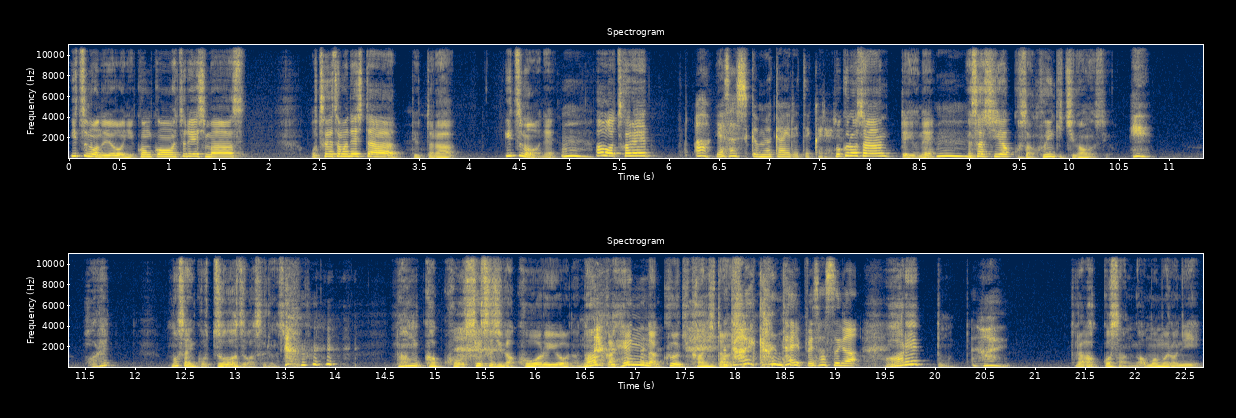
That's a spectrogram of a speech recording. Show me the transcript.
いつものようにコンコン失礼します。お疲れ様でしたって言ったら、いつもはね、うん。あ、お疲れ、あ優しく迎え入れてくれる。ご苦労さんっていうね、うん。優しいアッコさん雰囲気違うんですよ。えあれ？まさにこうゾワゾワするんですよ。なんかこう背筋が凍るような、なんか変な空気感じたんですよ。体感タイプさすがあれ？と思って。はいたらアッコさんがおもむろに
